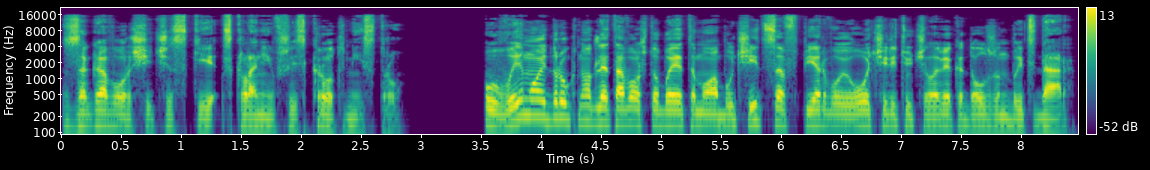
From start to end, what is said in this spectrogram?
заговорщически склонившись к ротмистру. «Увы, мой друг, но для того, чтобы этому обучиться, в первую очередь у человека должен быть дар.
